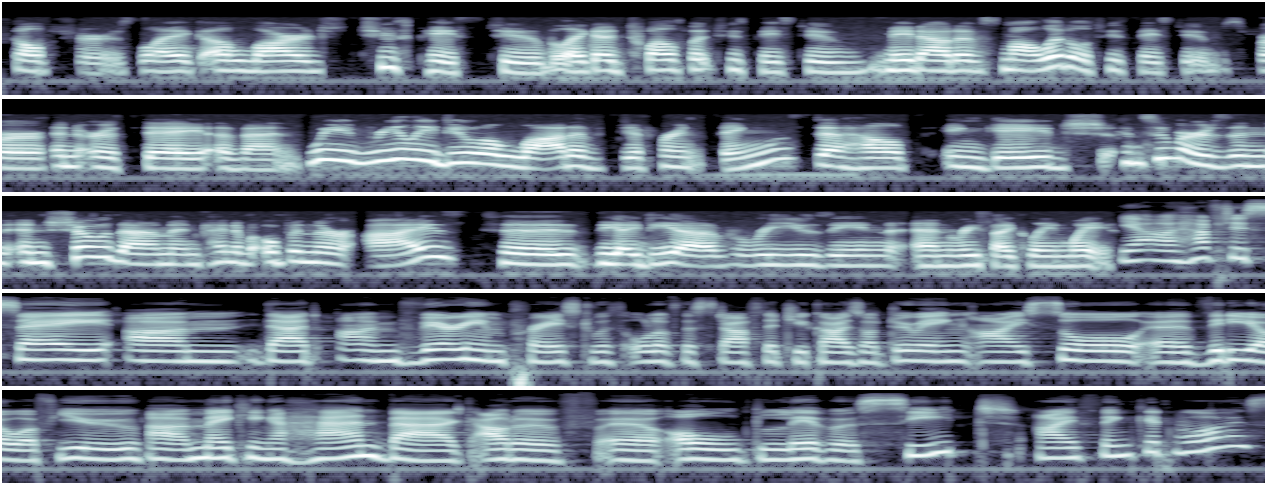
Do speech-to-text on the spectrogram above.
sculptures like a large toothpaste tube, like a 12 foot toothpaste tube made out of small little toothpaste tubes for an Earth Day event. We really do do a lot of different things to help engage consumers and, and show them and kind of open their eyes to the idea of reusing and recycling waste. Yeah, I have to say um, that I'm very impressed with all of the stuff that you guys are doing. I saw a video of you uh, making a handbag out of uh, old leather seat, I think it was.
